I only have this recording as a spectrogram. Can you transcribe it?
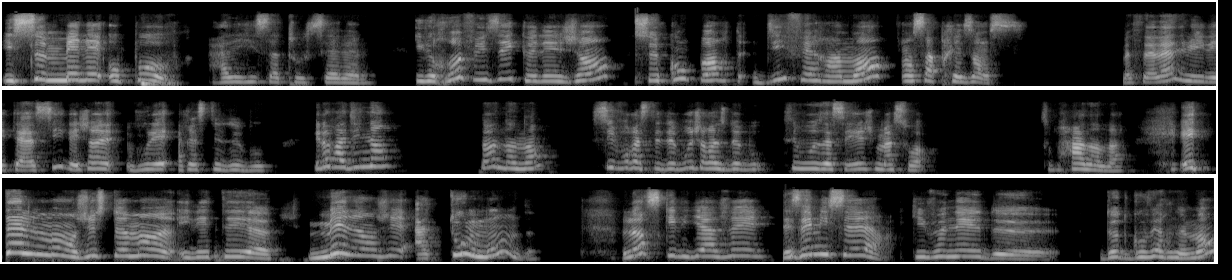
Il se mêlait aux pauvres. Il refusait que les gens se comportent différemment en sa présence. Lui, il était assis, les gens voulaient rester debout. Il leur a dit non, non, non, non, Si vous restez debout, je reste debout. Si vous vous asseyez, je m'assois. Subhanallah. Et tellement, justement, il était euh, mélangé à tout le monde, lorsqu'il y avait des émissaires qui venaient de d'autres gouvernements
